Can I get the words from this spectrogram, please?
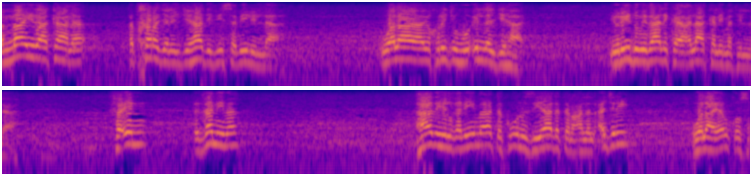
أما إذا كان قد خرج للجهاد في سبيل الله ولا يخرجه إلا الجهاد يريد بذلك إعلاء كلمة الله. فإن غنم هذه الغنيمة تكون زيادة على الأجر ولا ينقص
